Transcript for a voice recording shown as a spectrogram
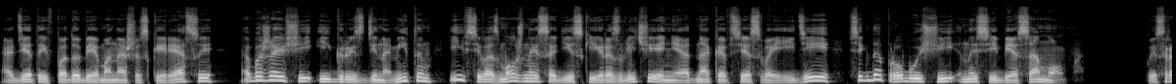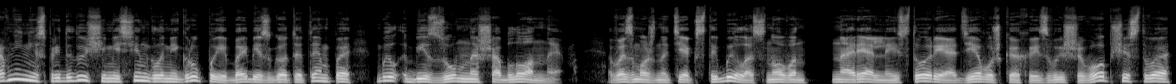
одетый в подобие монашеской рясы — обожающий игры с динамитом и всевозможные садистские развлечения, однако все свои идеи всегда пробующий на себе самом. По сравнению с предыдущими синглами группы «Baby's Got a Tempo» был безумно шаблонным. Возможно, текст и был основан на реальной истории о девушках из высшего общества,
